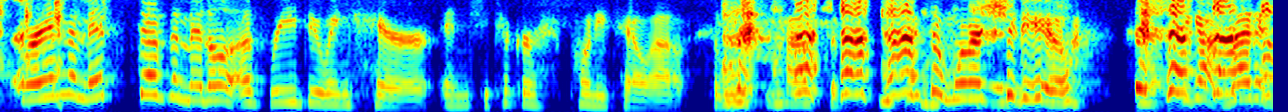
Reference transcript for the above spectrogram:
we're in the midst of the middle of redoing hair and she took her ponytail out so we have some, we have some work to do we got red and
